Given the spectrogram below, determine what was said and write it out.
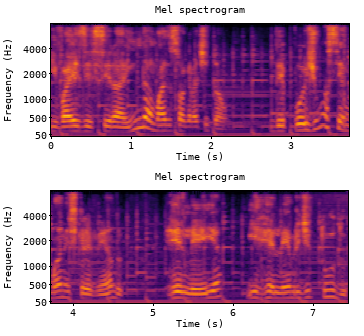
e vai exercer ainda mais a sua gratidão. Depois de uma semana escrevendo, releia e relembre de tudo.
